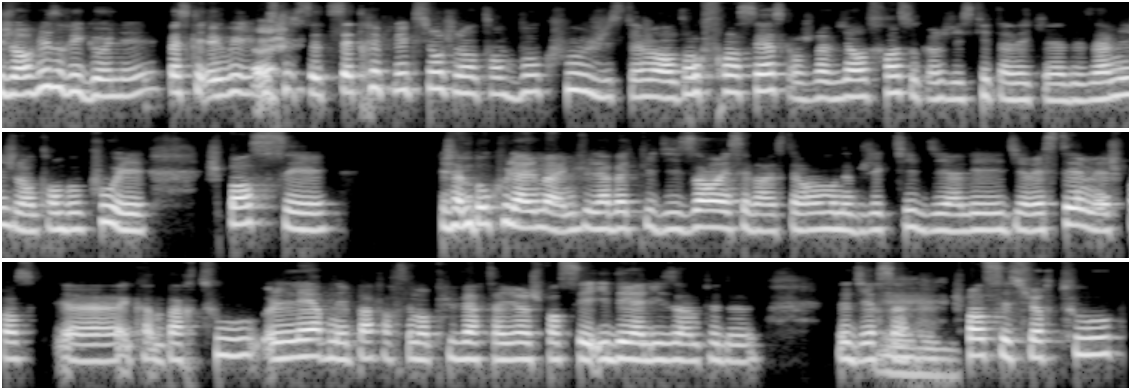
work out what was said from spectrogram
J'ai envie de rigoler parce que oui, ah. cette, cette, réflexion, je l'entends beaucoup justement en tant que française quand je reviens en France ou quand je discute avec euh, des amis, je l'entends beaucoup et je pense c'est J'aime beaucoup l'Allemagne. Je vis là-bas depuis dix ans et c'est vrai, c'était vraiment mon objectif d'y aller, d'y rester. Mais je pense, euh, comme partout, l'herbe n'est pas forcément plus verte ailleurs. Je pense que c'est idéaliser un peu de, de dire ça. Mmh. Je pense que c'est surtout.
